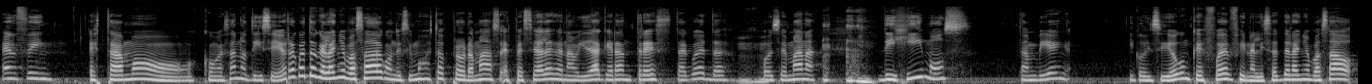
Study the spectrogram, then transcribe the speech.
En fin, estamos con esa noticia. Yo recuerdo que el año pasado, cuando hicimos estos programas especiales de Navidad, que eran tres, ¿te acuerdas? Por semana, dijimos también, y coincidió con que fue al finalizar del año pasado,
